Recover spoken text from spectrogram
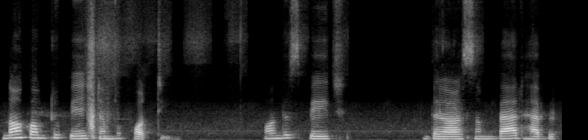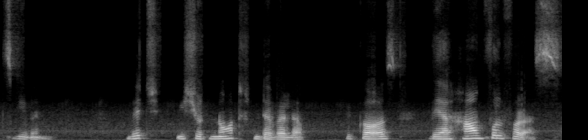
now come to page number 40. On this page, there are some bad habits given which we should not develop because they are harmful for us.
